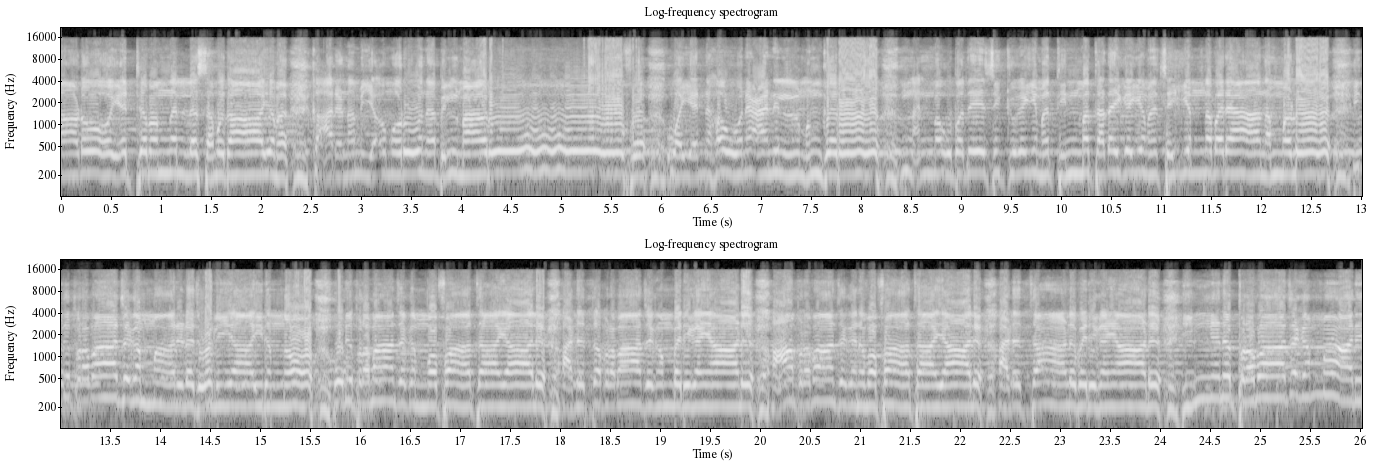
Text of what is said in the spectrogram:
നമ്മളാടോ ഏറ്റവും നല്ല സമുദായം. കാരണം നന്മ ഉപദേശിക്കുകയും തിന്മ തടയുകയും ചെയ്യുന്നവരാ നമ്മളോ. ഇത് പ്രവാചകന്മാരുടെ ജോലിയായിരുന്നു. ഒരു പ്രവാചകൻ വഫാത്തായാൽ അടുത്ത പ്രവാചകൻ വരികയാണ്. ആ പ്രവാചകൻ വഫാത്തായാൽ അടുത്ത ആൾ വരികയാണ്. ഇങ്ങനെ പ്രവാചകന്മാര്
